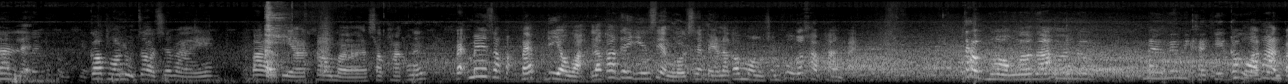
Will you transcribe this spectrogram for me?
นั่นแหละ ก็พอหนูจอดใช่ไหมป้ากับพี่อาร์ตเข้ามาสักพักนึงแป๊บไม่สักพักแป๊บเดียวอะแล้วก็ได้ยินเสียงรถใช่ไหมแล้วก็มองชมพู่ก็ขับผ่านไป แต่มองแล้วนะมันดูไม่ไม่มีใครคิดก็พอผ่านไป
